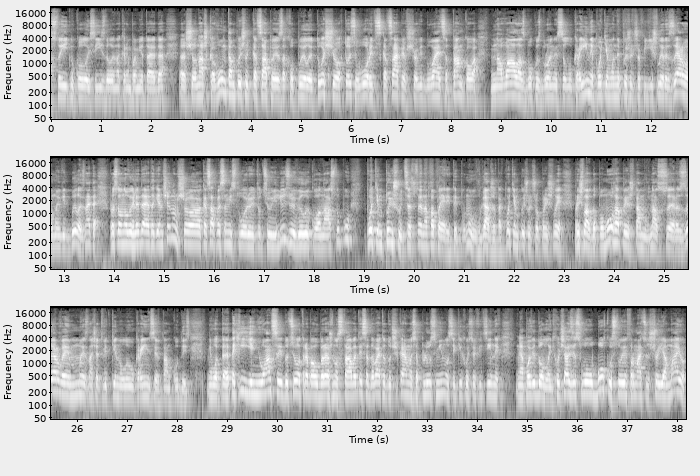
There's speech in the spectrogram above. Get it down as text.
стоїть. Ну, колись їздили на Крим, пам'ятає, да? Е, що наш кавун там пишуть, кацапи захопили. Тощо хтось говорить з кацапів, що відбувається танкова навала з боку збройних сил України. Потім вони пишуть, що підійшли резерви. Ми відбили. Знаєте, просто воно виглядає таким чином, що Кацапи самі створюють оцю ілюзію великого наступу. Потім пишуть це ж все на папері, типу, ну в гаджетах. Потім пишуть, що прийшли, прийшла допомога. Пиш там в нас все резерви. Ми, значить, відкинули українців там кудись. От е, такі є нюанси. і До цього треба обережно ставитися. Давайте дочекаємося плюс-мінус якихось офіційних е, повідомлень. Хоча зі свого боку, з тою інформацією, що я маю,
